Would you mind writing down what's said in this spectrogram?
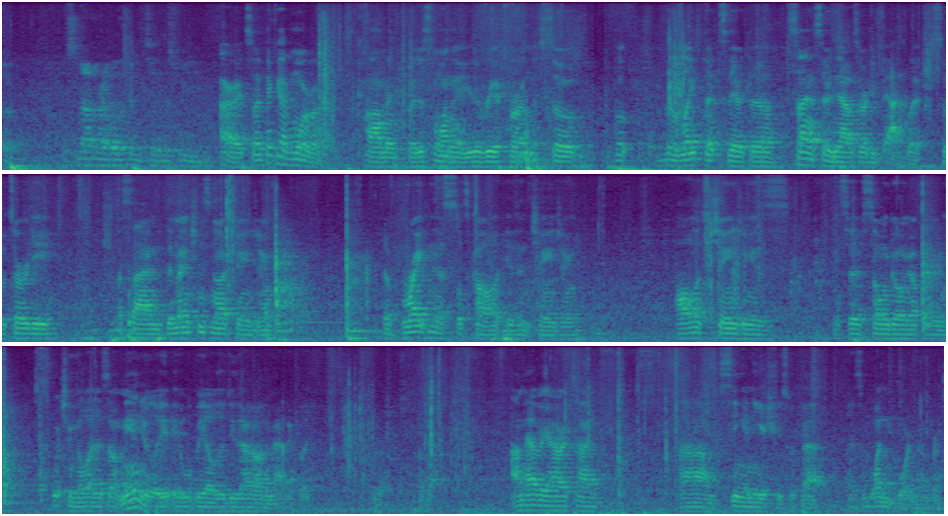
not relative to this meeting. Alright, so I think I have more of a comment, but I just want to reaffirm this. So the, the light that's there, the sign that's there now is already backlit, so it's already a sign. The dimension's not changing. The brightness, let's call it, isn't changing. All it's changing is instead of someone going up there and switching the letters out manually, it will be able to do that automatically. Okay. I'm having a hard time um, seeing any issues with that as one board member.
